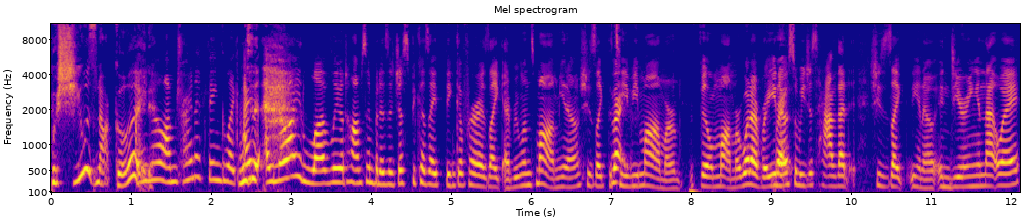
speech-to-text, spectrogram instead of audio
but she was not good. I know. I'm trying to think. Like, I, I know I love Lea Thompson, but is it just because I think of her as like everyone's mom? You know, she's like the Right. TV mom or film mom or whatever. You know, so we just have that. She's like you know endearing in that way.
